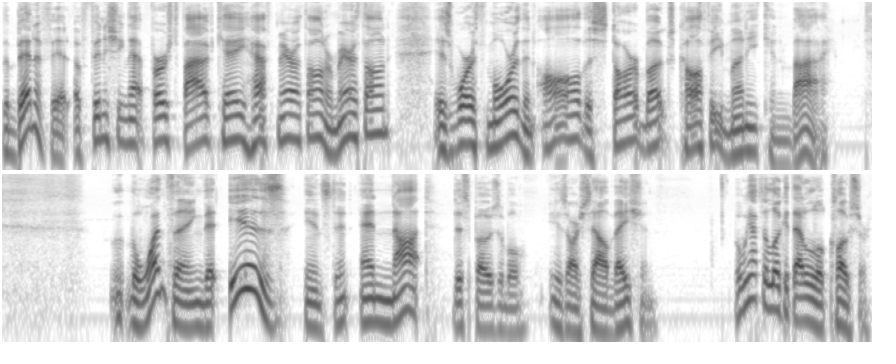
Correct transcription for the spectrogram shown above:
The benefit of finishing that first 5K, half marathon, or marathon is worth more than all the Starbucks coffee money can buy. The one thing that is instant and not disposable is our salvation. But we have to look at that a little closer.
